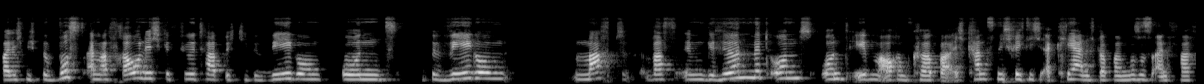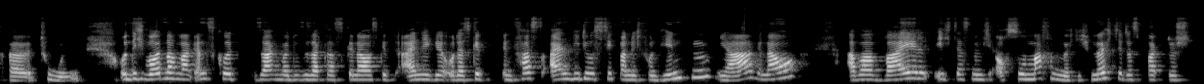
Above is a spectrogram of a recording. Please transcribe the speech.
weil ich mich bewusst einmal fraulich gefühlt habe durch die Bewegung. Und Bewegung macht was im Gehirn mit uns und eben auch im Körper. Ich kann es nicht richtig erklären. Ich glaube, man muss es einfach äh, tun. Und ich wollte noch mal ganz kurz sagen, weil du gesagt hast, genau, es gibt einige oder es gibt in fast allen Videos sieht man mich von hinten. Ja, genau. Aber weil ich das nämlich auch so machen möchte, ich möchte das praktisch,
